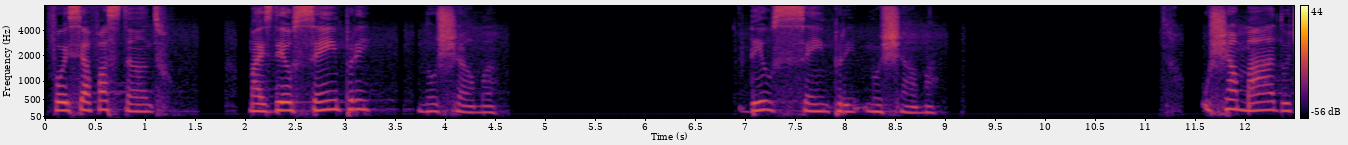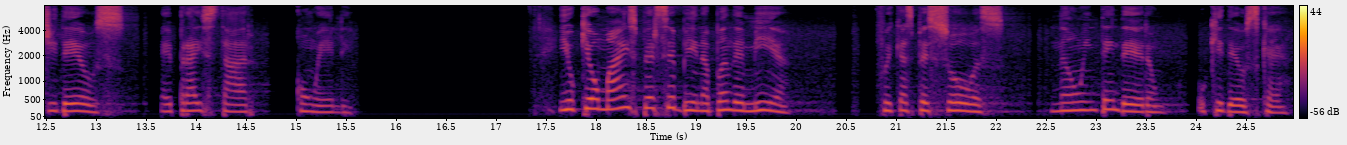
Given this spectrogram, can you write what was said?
foi se afastando, mas Deus sempre nos chama. Deus sempre nos chama. O chamado de Deus é para estar com Ele. E o que eu mais percebi na pandemia foi que as pessoas não entenderam o que Deus quer.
